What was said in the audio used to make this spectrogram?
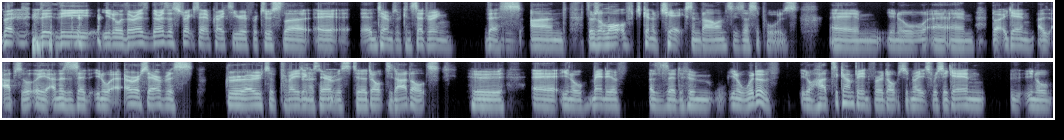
But the the you know there is there is a strict set of criteria for TUSLA uh, in terms of considering this mm. and there's a lot of kind of checks and balances i suppose um you know uh, um but again absolutely and as i said you know our service grew out of providing a mm. service to adopted adults who uh, you know many of as i said whom you know would have you know had to campaign for adoption rights which again you know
